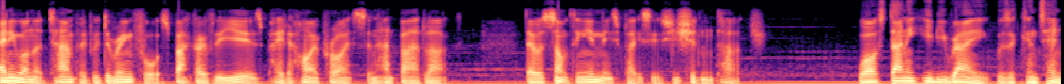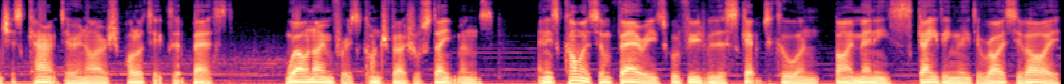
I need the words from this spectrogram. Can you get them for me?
Anyone that tampered with the ring forts back over the years paid a high price and had bad luck. There was something in these places you shouldn't touch. Whilst Danny Healy-Rae was a contentious character in Irish politics at best, well known for his controversial statements, and his comments on fairies were viewed with a sceptical and, by many, scathingly derisive eye,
